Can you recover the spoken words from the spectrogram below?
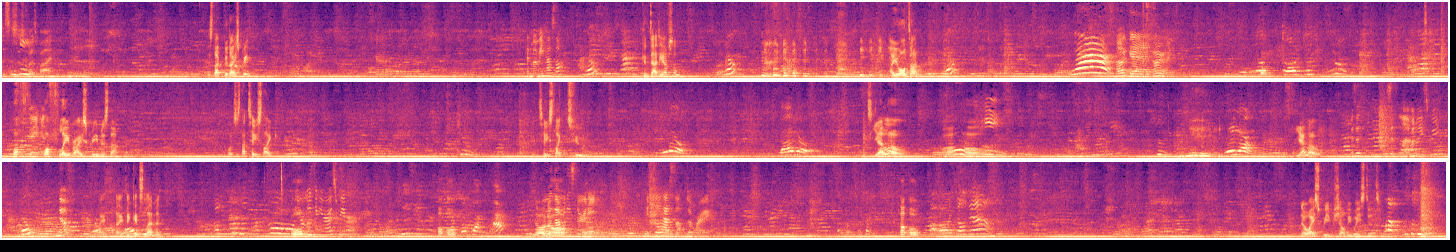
the sisters close by. Is that good ice cream? Can mommy have some? No. Can daddy have some? No. Are you all done? Okay, all right. No. What what flavor ice cream is that? What does that taste like? It tastes like two. It's yellow. Oh. Yellow. Is it is it lemon ice cream? No? I, I think it's lemon. Oh, you're Oh. losing your ice cream. Uh oh. No, oh, that one is dirty. You still have some, don't worry. Uh oh. Uh-oh, it fell down. No ice cream shall be wasted.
